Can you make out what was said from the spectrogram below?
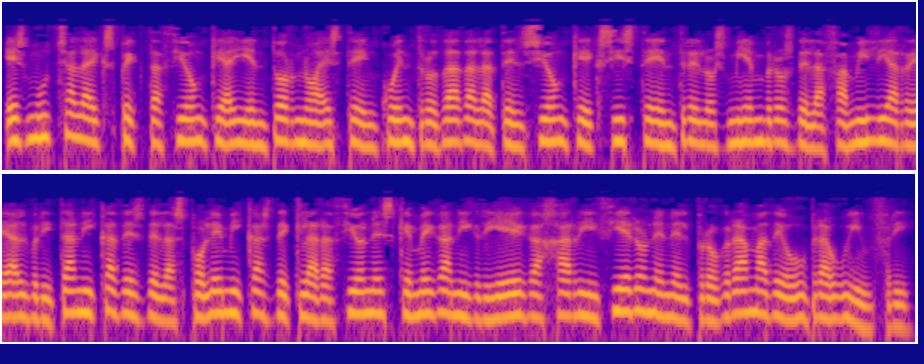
Es mucha la expectación que hay en torno a este encuentro dada la tensión que existe entre los miembros de la familia real británica desde las polémicas declaraciones que Meghan y Harry hicieron en el programa de Oprah Winfrey.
